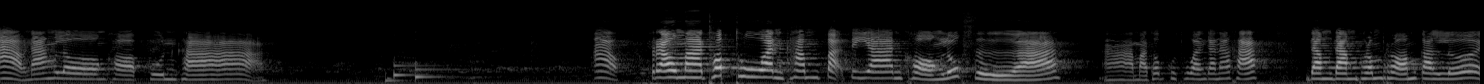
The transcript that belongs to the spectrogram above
อ้าวนั่งลงขอบคุณค่ะอ้าวเรามาทบทวนคำปฏิญาณของลูกเสืออมาทบทวนกันนะคะ ดังๆ พร้อม ๆ กันเลย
